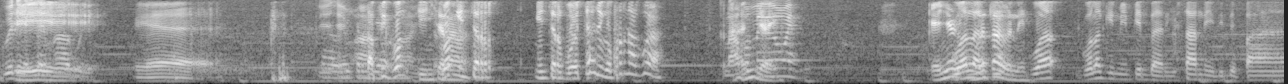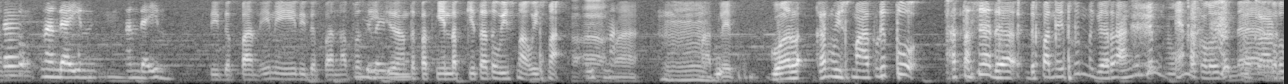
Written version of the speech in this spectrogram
Gue di. SMA gue. Iya. Di Oh, SMA. Tapi gua Nah, Incer gua apa? ngincer ngincer bocah juga pernah gua. Kenapa Anjay. memang? Kayaknya lagi tahu nih. gua gua lagi mimpin barisan nih di depan nandain nandain di depan ini, di depan apa sih Gila, yang tempat nginep kita tuh Wisma, Wisma. Ah. Wisma. Hmm. atlet. Gua la- kan Wisma Atlet tuh atasnya ada depannya itu kan negara angin kan Bukan, enak kalau bukan, kalau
